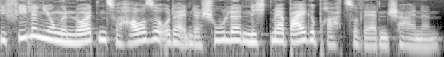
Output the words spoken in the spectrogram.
die vielen jungen Leuten zu Hause oder in der Schule nicht mehr beigebracht zu werden scheinen.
